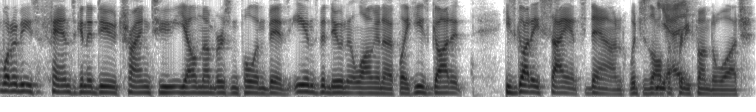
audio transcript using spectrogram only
what are these fans gonna do trying to yell numbers and pull in bids. Ian's been doing it long enough. Like he's got it. He's got a science down, which is also Yeah, pretty fun to watch.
